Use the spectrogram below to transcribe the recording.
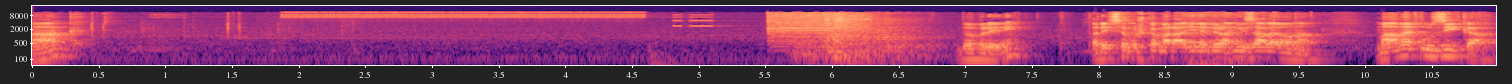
Tak. Dobrý. Tady jsem už kamarádi nebyl ani za Leona. Máme Uzíka.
